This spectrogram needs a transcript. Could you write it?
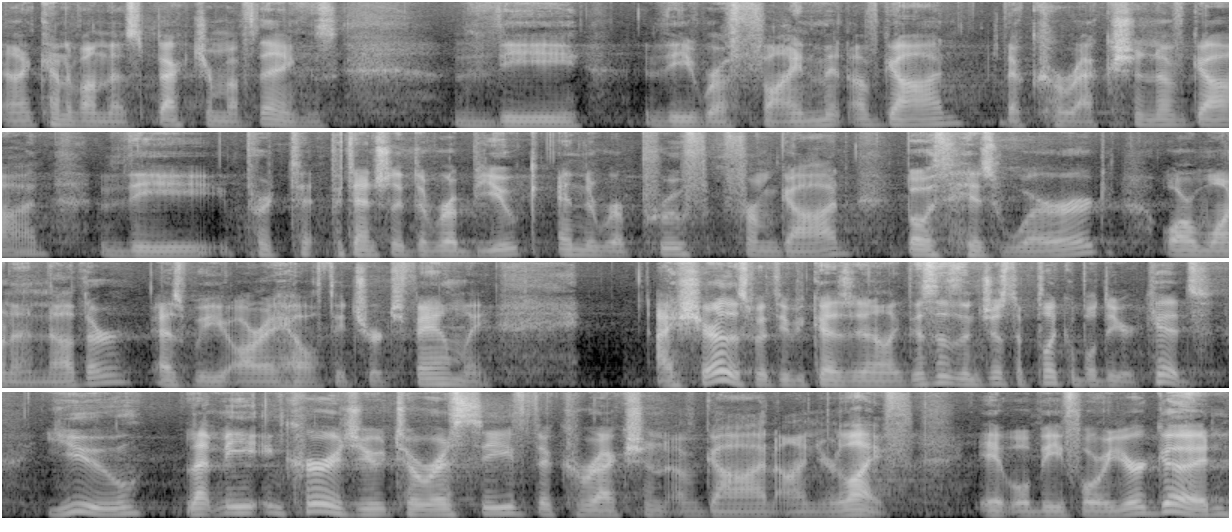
kind of on the spectrum of things, the, the refinement of God, the correction of God, the potentially the rebuke and the reproof from God, both His word or one another, as we are a healthy church family. I share this with you because you know, like this isn't just applicable to your kids. You, let me encourage you to receive the correction of God on your life. It will be for your good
